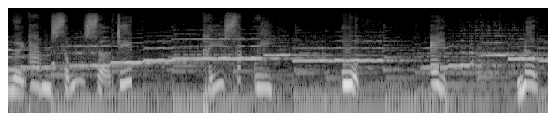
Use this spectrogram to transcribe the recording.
người tham sống sợ chết. Thấy sắc quy, U E Nơ.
